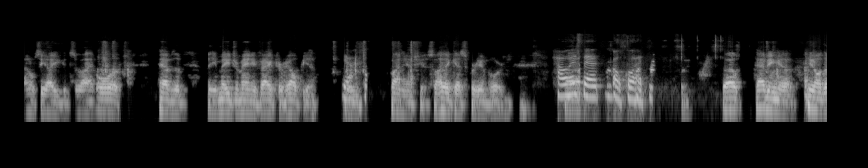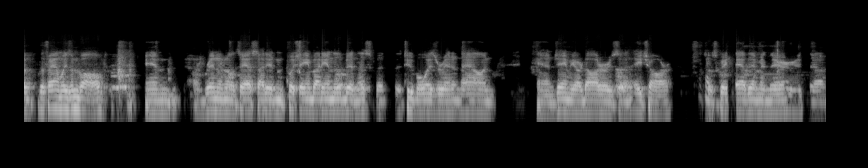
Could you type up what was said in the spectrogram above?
I don't see how you could survive or have the, the major manufacturer help you. Yeah. Finance you. So I think that's pretty important. How uh, that? Oh, go ahead. Well, having a, you know, the, the family's involved, and uh, Brendan knows this. I didn't push anybody into the business, but the two boys are in it now, and and Jamie, our daughter, is uh, HR. So it's great to have them in there. And, uh,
